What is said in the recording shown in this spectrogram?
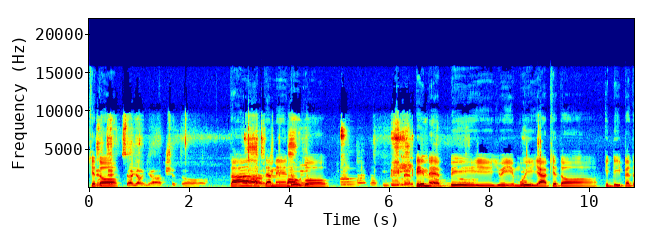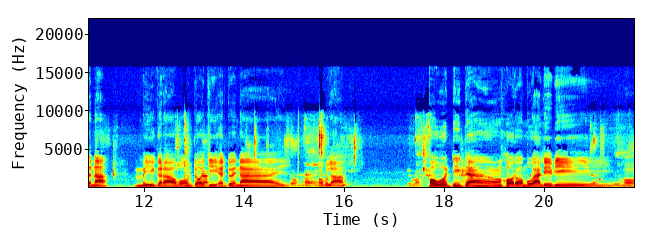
ဖြစ်သောဆာရောက်ရာဖြစ်သောသာသမင်တို့ကို ဘေးမဲ့ဘေးမဲ့ပေး၍မွေးရာဖြစ်သောဣတိပတနာမိဂရာဝံတော်ကြီးအတွင်၌တော့ဟုတ်ဘူးလားဒီမှာဖြစ်ပဝတ္တိတံဟောတော်မူအပ်လေပြီဟော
